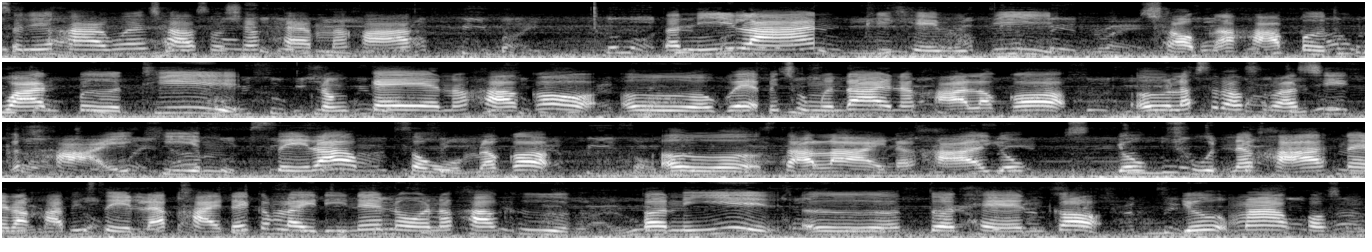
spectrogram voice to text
สวัสดีค่ะเพื่อนชาวโซเชียลแคมนะคะ ตอนนี้ร้าน PK Beauty Shop นะคะ เปิดทุกวันเปิดที่หนองแกนนะคะ ก็เออแวะไปชมกันได้นะคะ แล้วก็เออรับสมัครสมาชิกขายครีมเซรั่มโสม แล้วก็เออสาหร่ายนะคะ ยกยกชุดนะคะ ในราคาพิเศษและขายได้กำไรดีแน่นอนนะคะ คือตอนนี้เออตัวแทนก็ เยอะมากพอสม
